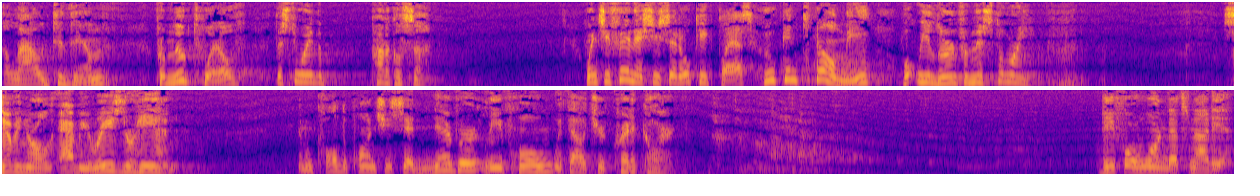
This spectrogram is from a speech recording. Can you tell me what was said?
aloud to them from Luke 12 the story of the prodigal son. When she finished, she said, Okay, class, who can tell me what we learned from this story? Seven year old Abby raised her hand. And when called upon, she said, Never leave home without your credit card. Be forewarned, that's not it.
